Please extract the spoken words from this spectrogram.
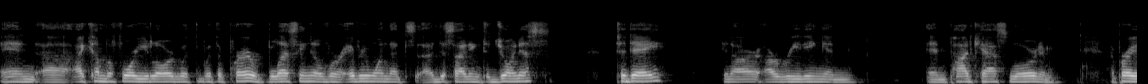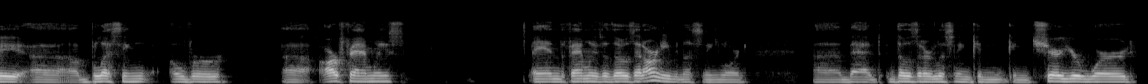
And uh, I come before you, Lord, with with a prayer of blessing over everyone that's uh, deciding to join us today in our our reading and and podcast, Lord. And I pray uh, a blessing over uh, our families and the families of those that aren't even listening, Lord. Uh, that those that are listening can can share your word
